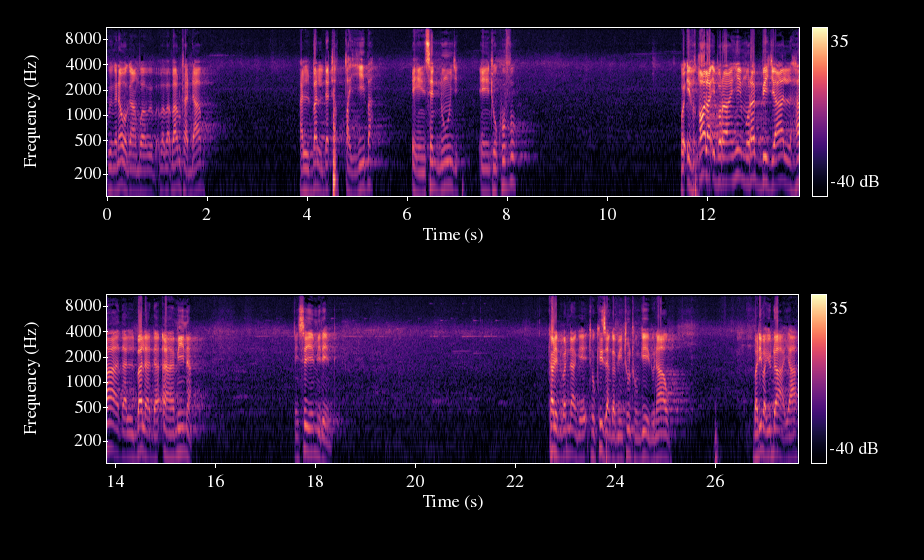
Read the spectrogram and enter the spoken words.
gwenga nawe ogambwa balutadde abo albaldata tayiba ensi ennungi entukuvu. Waid qala ibrahimu rabbi jaal hatha albalada amina. Ensi eyemirembe kale nibanange tokkirizanga bintuntu ngaebyo naawe. Bali bayudaaya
